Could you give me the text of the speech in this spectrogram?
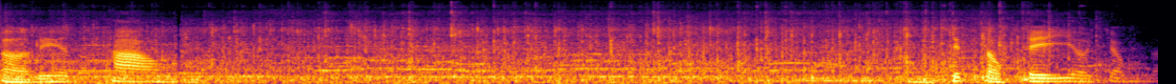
Korea Town tiếp tục đi vô trong đó.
